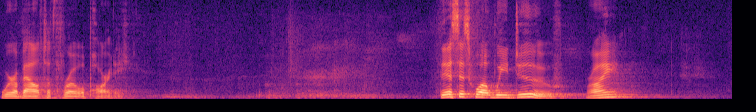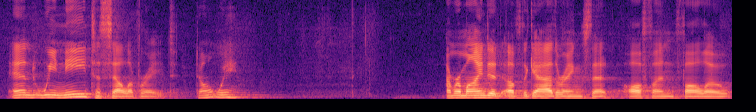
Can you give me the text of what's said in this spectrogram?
we're about to throw a party? This is what we do, right? And we need to celebrate, don't we? I'm reminded of the gatherings that often follow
